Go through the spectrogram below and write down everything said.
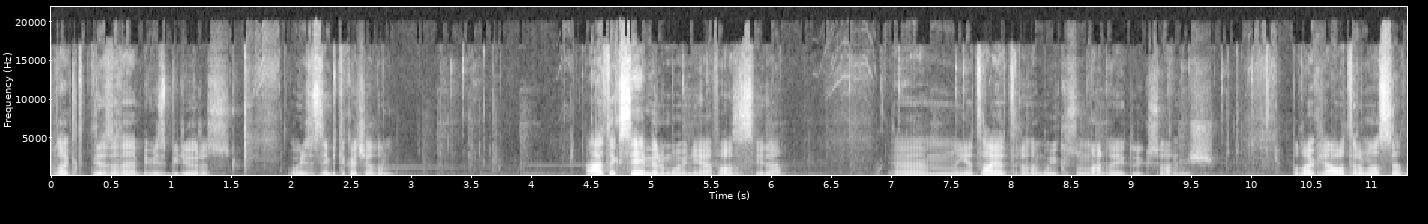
Bu taktikleri zaten hepimiz biliyoruz. Oyun sesini bir tık açalım. Artık sevmiyorum oyunu ya fazlasıyla. Ee, bunu yatağa yatıralım. Uykusu mu vardı? Evet uykusu varmış. Bu da arkadaşlar avatarım nasıl?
